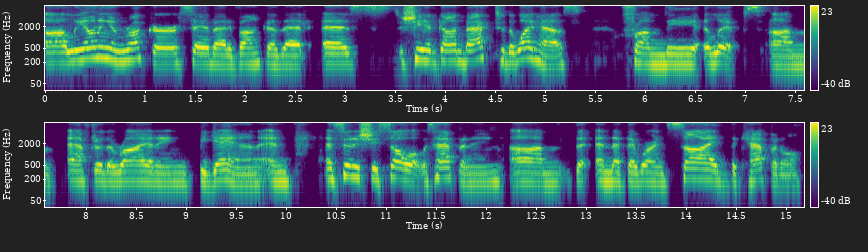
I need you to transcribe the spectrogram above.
Uh, Leonnig and Rucker say about Ivanka that as she had gone back to the White House, from the ellipse um, after the rioting began. And as soon as she saw what was happening um, and that they were inside the Capitol,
